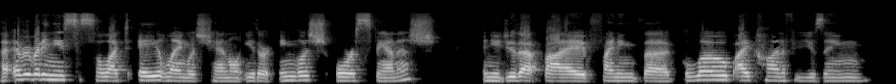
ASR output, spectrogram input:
uh, everybody needs to select a language channel, either English or Spanish. And you do that by finding the globe icon if you're using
